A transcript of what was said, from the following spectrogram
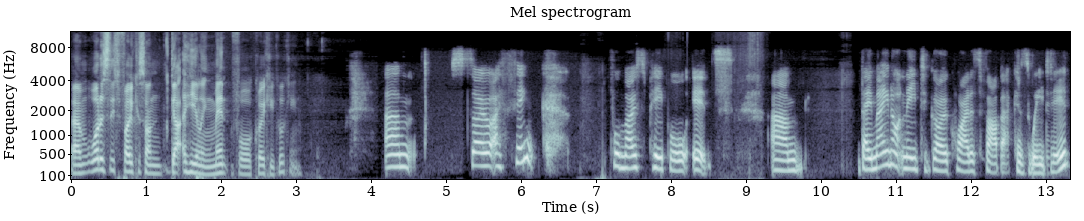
Um, what has this focus on gut healing meant for quirky cooking? Um, so I think for most people, it's um, they may not need to go quite as far back as we did.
